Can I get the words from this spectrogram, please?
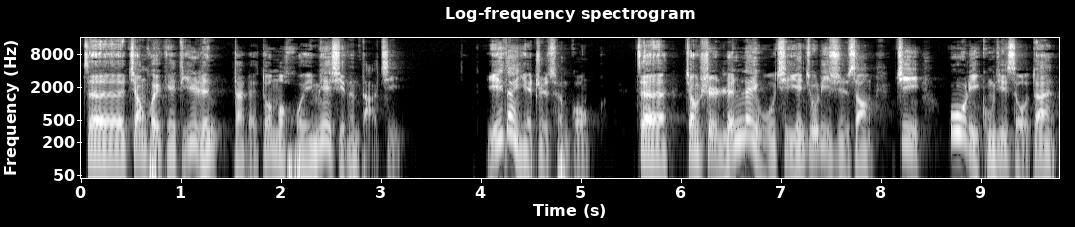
这将会给敌人带来多么毁灭性的打击！一旦研制成功，这将是人类武器研究历史上继物理攻击手段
